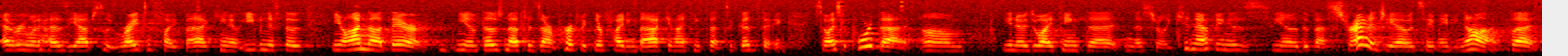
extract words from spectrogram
everyone has the absolute right to fight back. You know even if those you know I'm not there. You know if those methods aren't perfect, they're fighting back, and I think that's a good thing. So I support that. Um, you know, do I think that necessarily kidnapping is, you know, the best strategy? I would say maybe not. But,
